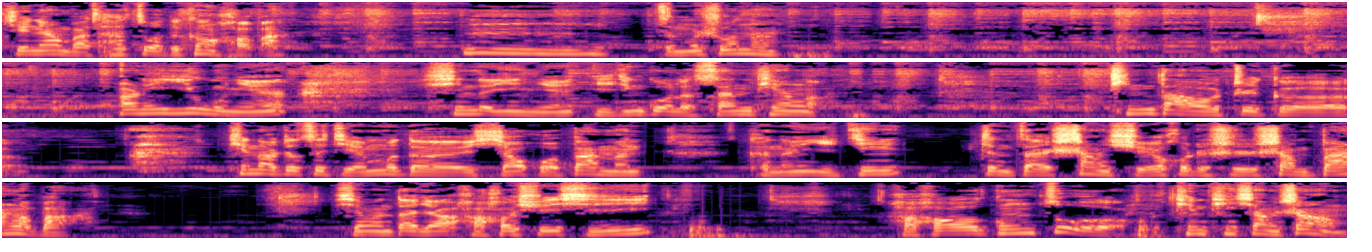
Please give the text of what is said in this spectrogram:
尽量把它做得更好吧。嗯，怎么说呢？二零一五年，新的一年已经过了三天了。听到这个，听到这次节目的小伙伴们，可能已经正在上学或者是上班了吧？希望大家好好学习，好好工作，天天向上。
